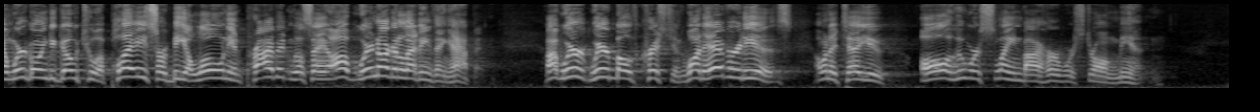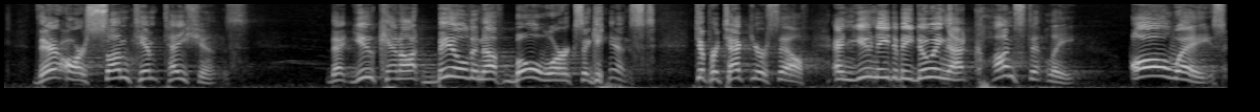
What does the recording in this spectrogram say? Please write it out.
and we're going to go to a place or be alone in private, and we'll say, Oh, we're not going to let anything happen. Uh, we're, we're both Christians. Whatever it is, I want to tell you, all who were slain by her were strong men. There are some temptations that you cannot build enough bulwarks against to protect yourself. And you need to be doing that constantly, always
